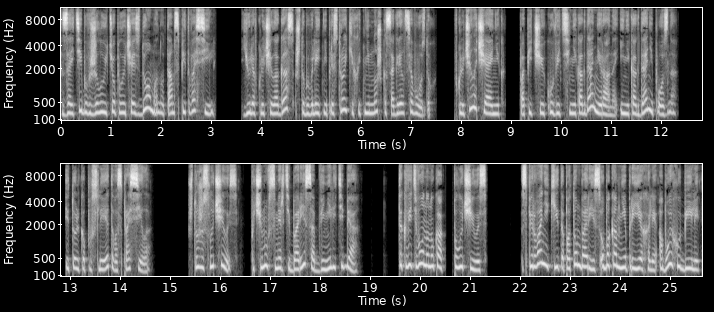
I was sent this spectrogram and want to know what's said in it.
Зайти бы в жилую теплую часть дома, но там спит Василь. Юля включила газ, чтобы в летней пристройке хоть немножко согрелся воздух. Включила чайник. Попить чайку ведь никогда не рано и никогда не поздно. И только после этого спросила. «Что же случилось? Почему в смерти Бориса обвинили тебя?» «Так ведь вон оно как получилось. Сперва Никита, потом Борис, оба ко мне приехали, обоих убили.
